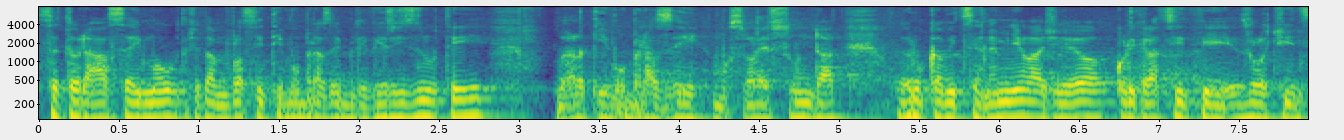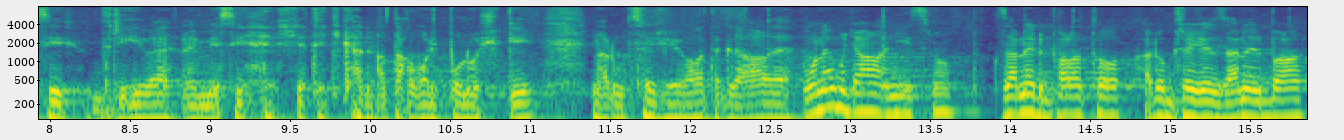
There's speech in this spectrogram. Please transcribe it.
se to dá sejmout, že tam vlastně ty obrazy byly vyříznutý, velký obrazy, musela je sundat, rukavice neměla, že jo, kolikrát si ty zločinci dříve, nevím, jestli ještě teďka natahovali ponožky na ruce, že jo, a tak dále. Ona neudělala nic, no, zanedbala to a dobře, že zanedbala,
